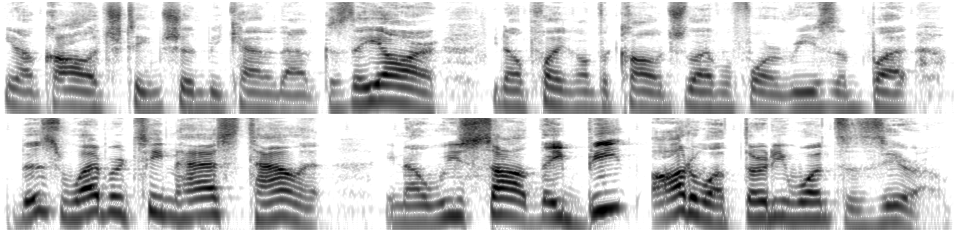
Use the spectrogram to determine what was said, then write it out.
you know college team shouldn't be counted out because they are you know playing on the college level for a reason. But this Webber team has talent. You know, we saw they beat Ottawa thirty-one to zero.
